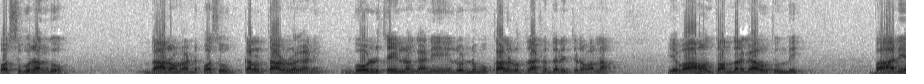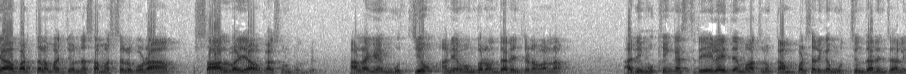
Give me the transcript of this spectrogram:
పసుపు రంగు దారంలో అంటే పసుపు కలర్ తాడులో కానీ గోల్డ్ చైన్లో కానీ రెండు ముఖాల రుద్రాక్ష ధరించడం వల్ల వివాహం తొందరగా అవుతుంది. భార్యాభర్తల మధ్య ఉన్న సమస్యలు కూడా సాల్వ్ అయ్యే అవకాశం ఉంటుంది. అలాగే ముత్యం అనే ఉంగరం ధరించడం వల్ల అది ముఖ్యంగా స్త్రీలైతే మాత్రం కంపల్సరీగా ముత్యం ధరించాలి.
